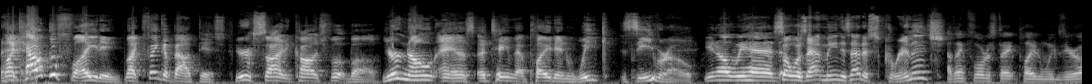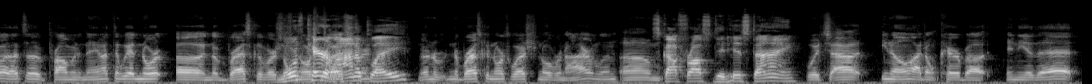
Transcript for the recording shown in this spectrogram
Like, how deflating. Like, think about this. You're excited college football. You're known as a team that played in week zero. You know, we had. So, does that mean, is that a scrimmage? I think Florida State played in week zero. That's a prominent name. I think we had North, uh, Nebraska versus North Carolina played. Nebraska Northwestern over in Ireland. Um, Scott Frost did his thing. which I, you know, I don't care about any of that.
